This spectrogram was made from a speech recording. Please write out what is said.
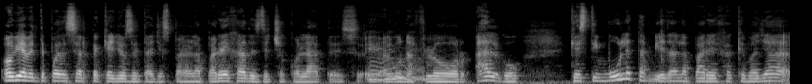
Obviamente pueden ser pequeños detalles para la pareja, desde chocolates, eh, alguna mm. flor, algo que estimule también a la pareja, que vaya,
